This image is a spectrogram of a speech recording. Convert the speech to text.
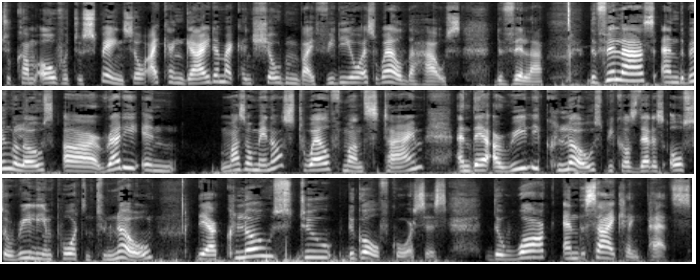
to come over to Spain. So I can guide them, I can show them by video as well, the house, the villa. The villas and the bungalows are ready in más o menos 12 months time and they are really close because that is also really important to know they are close to the golf courses the walk and the cycling paths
